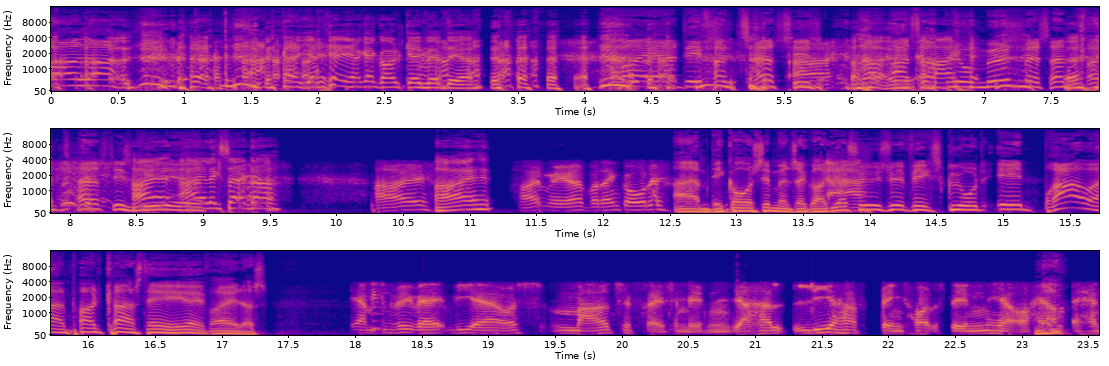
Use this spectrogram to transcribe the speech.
hold op. jeg, kan, jeg kan godt gætte, hvem det er. Hvor er det fantastisk. Nå, altså, Hej. blive mødt med sådan en fantastisk Hej, video. hej Alexander. Hej. Hej. Hej med jer. Hvordan går det? Ej, men det går simpelthen så godt. Ja. Jeg synes, vi fik skudt et brag af en podcast her, her i fredags. Jamen, ved I hvad? Vi er også meget tilfredse med den. Jeg har lige haft Bengt Holst inde her, og han, Ja. han,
